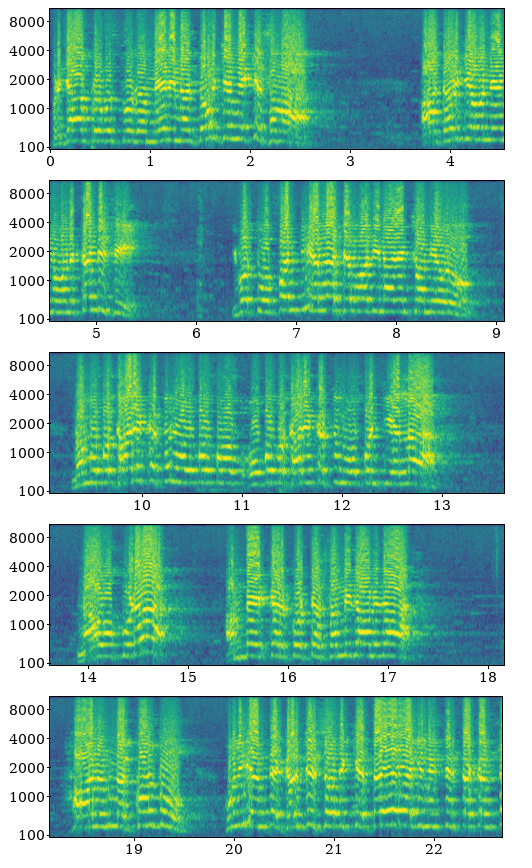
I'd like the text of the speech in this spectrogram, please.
ಪ್ರಜಾಪ್ರಭುತ್ವದ ಮೇಲಿನ ದೌರ್ಜನ್ಯಕ್ಕೆ ಸಮ. ಆ ದೌರ್ಜನ್ಯವನ್ನು ಖಂಡಿಸಿ. ಇವತ್ತು ಒಬ್ಬಂಟಿ ಅಲ್ಲ ಚಲವಾದಿ ನಾರಾಯಣ ಸ್ವಾಮಿ ಅವರು. ನಮ್ಮೊಬ್ಬ ಕಾರ್ಯಕರ್ತನು ಒಬ್ಬೊಬ್ಬ ಒಬ್ಬೊಬ್ಬ ಕಾರ್ಯಕರ್ತನು ಒಬ್ಬಂಟಿ ಅಲ್ಲ. ನಾವು ಕೂಡ ಅಂಬೇಡ್ಕರ್ ಕೊಟ್ಟ ಸಂವಿಧಾನದ ಹಾಲನ್ನ ಕುಡಿದು ಹುಲಿಯಂತೆ ಗರ್ಜಿಸೋದಕ್ಕೆ ತಯಾರಾಗಿ ನಿಂತಿರ್ತಕ್ಕಂಥ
